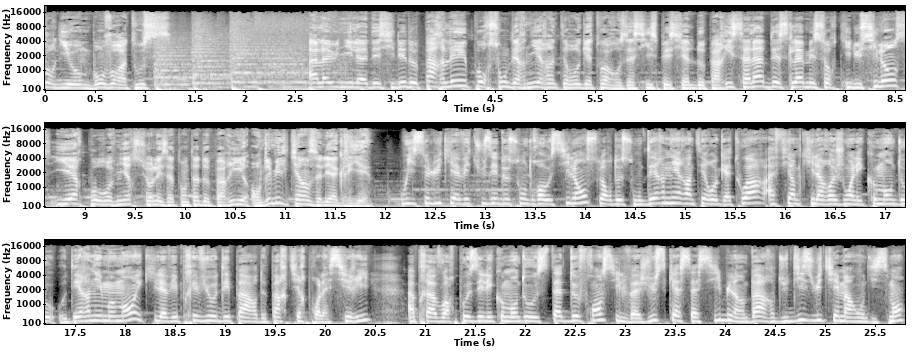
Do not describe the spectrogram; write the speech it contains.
Bonjour Guillaume, bonjour à tous. À la une, il a décidé de parler pour son dernier interrogatoire aux assises spéciales de Paris. Salah Abdeslam est sorti du silence hier pour revenir sur les attentats de Paris en 2015, Léa Grillet. Oui, celui qui avait usé de son droit au silence lors de son dernier interrogatoire affirme qu'il a rejoint les commandos au dernier moment et qu'il avait prévu au départ de partir pour la Syrie. Après avoir posé les commandos au Stade de France, il va jusqu'à sa cible, un bar du 18e arrondissement.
